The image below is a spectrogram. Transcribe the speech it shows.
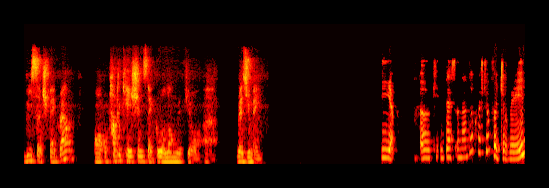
research background or, or publications that go along with your uh, resume. Yeah. Okay, there's another question for Jermaine.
